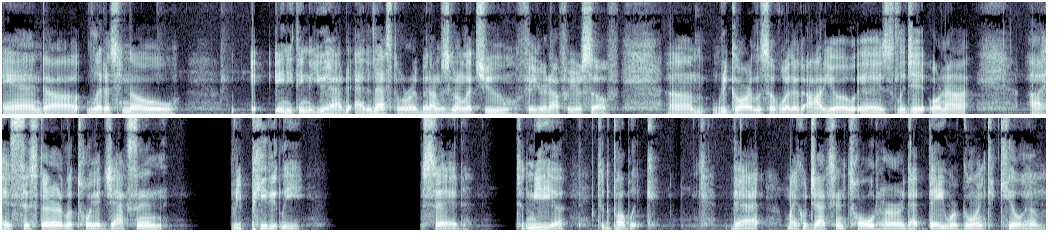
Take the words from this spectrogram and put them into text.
and uh, let us know anything that you have to add to that story. But I'm just going to let you figure it out for yourself. Um, regardless of whether the audio is legit or not, uh, his sister, Latoya Jackson, repeatedly said to the media, to the public, that Michael Jackson told her that they were going to kill him.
